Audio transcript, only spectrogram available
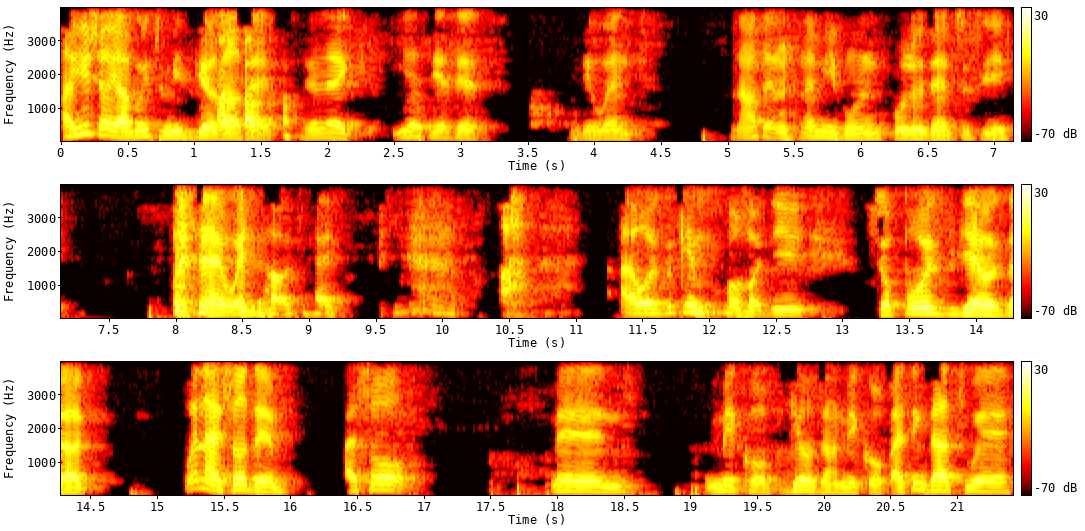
are you sure you are going to meet girls outside? They're like, yes, yes, yes. They went. Now let me even follow them to see. When I went outside, ah, I was looking for the supposed girls that when I saw them, I saw men makeup, girls and makeup. I think that's where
